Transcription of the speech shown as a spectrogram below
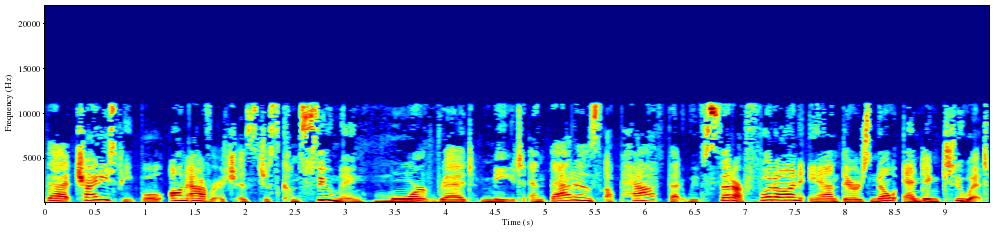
that Chinese people, on average, is just consuming more red meat. And that is a path that we've set our foot on, and there's no ending to it.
